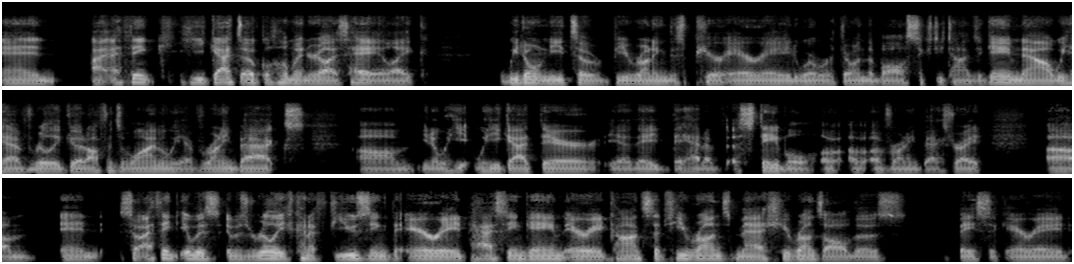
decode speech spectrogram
and I, I think he got to oklahoma and realized hey like we don't need to be running this pure air raid where we're throwing the ball 60 times a game now. We have really good offensive linemen. We have running backs. Um, you know, when he when he got there, yeah, they they had a, a stable of, of, running backs, right? Um, and so I think it was it was really kind of fusing the air raid passing game, air raid concepts. He runs mesh, he runs all those basic air raid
